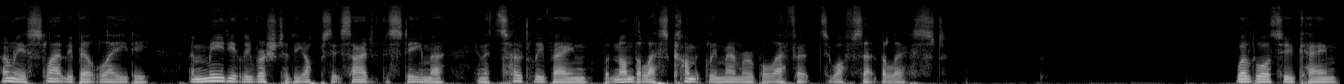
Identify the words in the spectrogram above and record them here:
only a slightly built lady, immediately rushed to the opposite side of the steamer in a totally vain but nonetheless comically memorable effort to offset the list. World War II came.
